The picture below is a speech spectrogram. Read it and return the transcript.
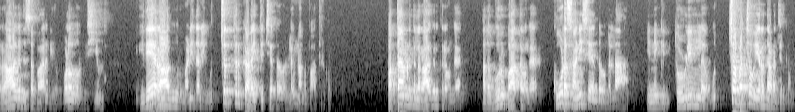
ராகு திசை பாருங்க எவ்வளவு ஒரு விஷயம். இதே ராகு ஒரு மனிதனை உச்சத்திற்கு அழைத்து சென்றவர்களையும் நம்ம பார்த்திருக்கிறோம். பத்தாம் இடத்துல ராகு இருக்கிறவங்க அதை குரு பார்த்தவங்க கூட சனி சேர்ந்தவங்க எல்லாம் இன்னைக்கு தொழில்ல உச்சபட்ச உயரத்தை அடைஞ்சிருக்காங்க.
